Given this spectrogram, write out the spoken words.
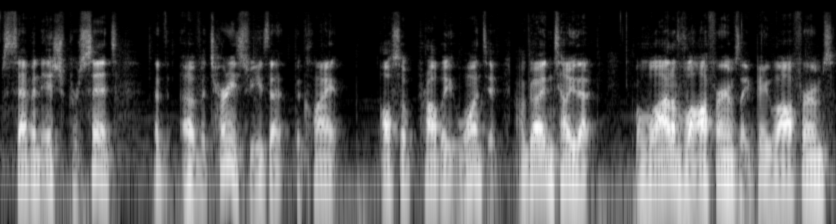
seven-ish percent of, of attorney's fees that the client also probably wanted. I'll go ahead and tell you that a lot of law firms, like big law firms,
